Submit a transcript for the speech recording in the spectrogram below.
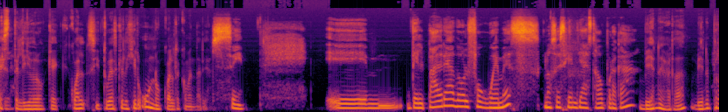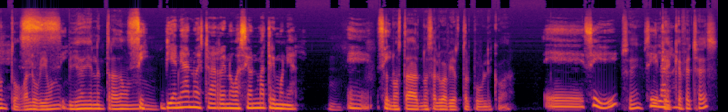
este libro, que, ¿cuál, si tuvieras que elegir uno, ¿cuál recomendarías? Sí. Eh, del padre Adolfo Güemes, no sé si él ya ha estado por acá. Viene, ¿verdad? Viene pronto. o algo. vi, un, Sí. vi ahí en la entrada un... Sí, viene a nuestra renovación matrimonial. Mm. Eh, sí, no, está, no es algo abierto al público. ¿ah? Eh, sí, Sí. Sí, la- ¿Qué, qué fecha es?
